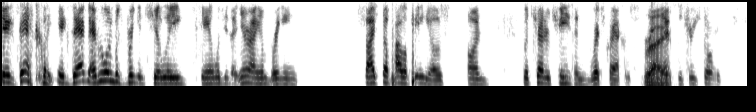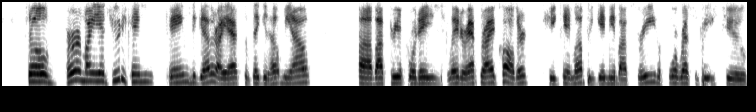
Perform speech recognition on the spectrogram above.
Exactly, exactly. Everyone was bringing chili sandwiches, and here I am bringing sliced up jalapenos on with cheddar cheese and Ritz crackers. Right, and that's the true story. So her and my aunt Judy came came together. I asked if they could help me out. Uh, about three or four days later, after I had called her, she came up and gave me about three to four recipes to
